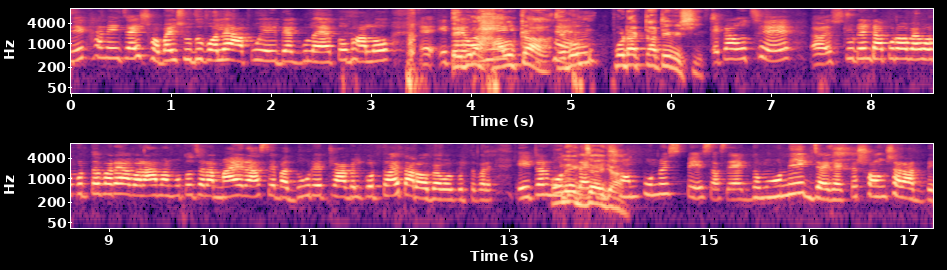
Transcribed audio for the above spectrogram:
যেখানেই যাই সবাই শুধু বলে আপু এই ব্যাগগুলো এত ভালো এটা এগুলো হালকা হ্যাঁ। এবং প্রোডাক্ট আটে বেশি। এটা হচ্ছে স্টুডেন্ট আপুরাও ব্যবহার করতে পারে আবার আমার মতো যারা মায়ের আছে বা দূরে ট্রাভেল করতে হয় তারাও ব্যবহার করতে পারে। এইটার মধ্যে সম্পূর্ণ স্পেস আছে একদম অনেক জায়গা একটা সংসার আটবে।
